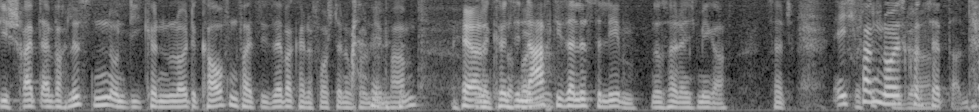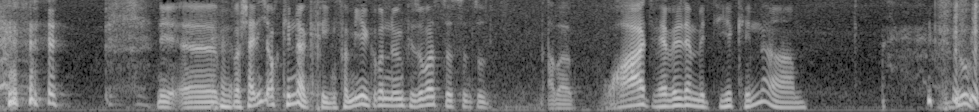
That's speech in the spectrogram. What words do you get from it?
Die schreibt einfach Listen und die können Leute kaufen, falls sie selber keine Vorstellung vom Leben haben. Ja, und dann können sie nach gut. dieser Liste leben. Das ist halt eigentlich mega. Halt, ich fange ein gut, neues ja. Konzept an. nee, äh, wahrscheinlich auch Kinder kriegen, Familie gründen, irgendwie sowas. Das sind so. Aber What? Wer will denn mit dir Kinder haben? du,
